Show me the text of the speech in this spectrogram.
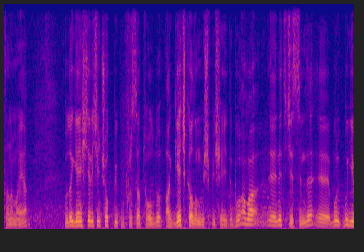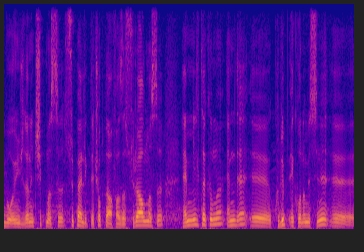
tanımaya. Bu da gençler için çok büyük bir fırsat oldu. Ha, geç kalınmış bir şeydi bu ama e, neticesinde e, bu, bu gibi oyuncuların çıkması, Süper Lig'de çok daha fazla süre alması hem milli takımı hem de e, kulüp ekonomisini e,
